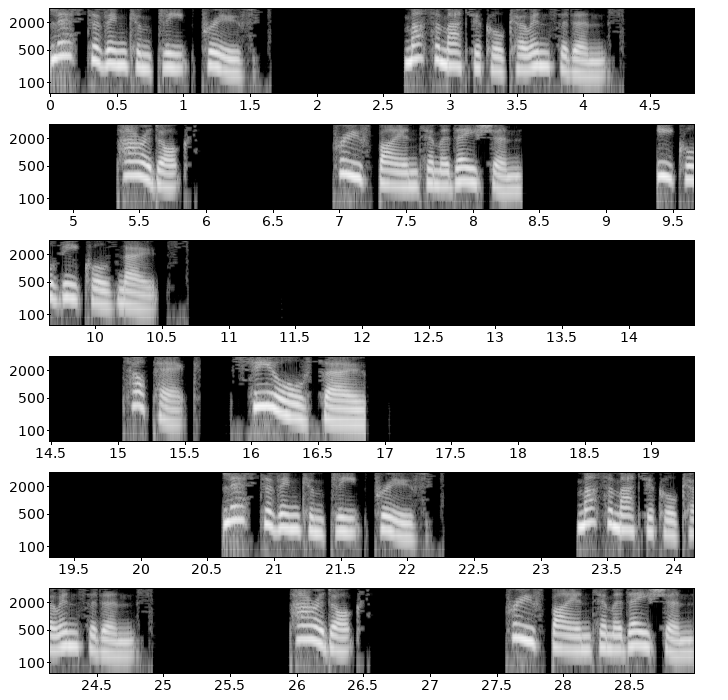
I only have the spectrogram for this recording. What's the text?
List of incomplete proofs. Mathematical coincidence. Paradox. Proof by intimidation. Equals equals notes. Topic. See also. List of incomplete proofs Mathematical coincidence Paradox Proof by intimidation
